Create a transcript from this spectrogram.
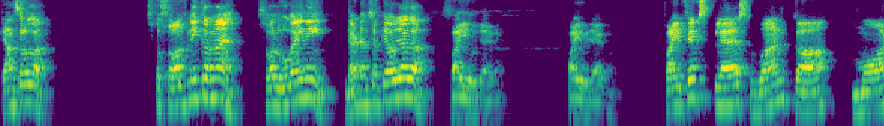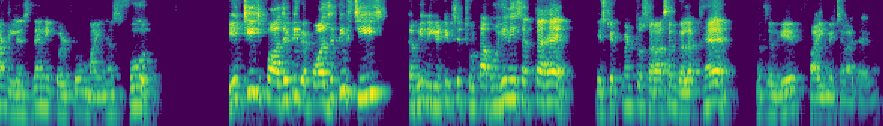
क्या आंसर होगा? इसको सॉल्व नहीं करना है। सॉल्व होगा ही नहीं। डेट आंसर क्या हो जाएगा? फाइव हो जाएगा। फाइव हो जाएगा। फाइव एक्स प्लस वन का mod less than equal to minus four ये चीज़ पॉजिटिव है। पॉजिटिव चीज़ कभी निगेटिव से छोटा हो ही नहीं सकता है। ये स्टेटमेंट तो सरासर गलत है। मतलब ये फाइव में चला जाएगा।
